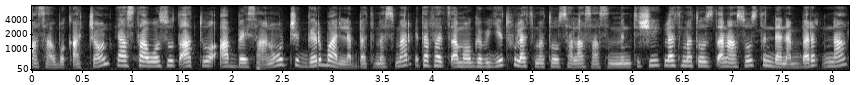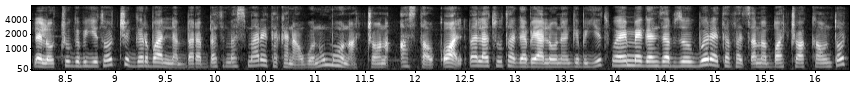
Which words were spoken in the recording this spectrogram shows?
ማሳወቃቸውን ያስታወሱት አቶ አቤሳኖ ችግር ባለበት መስመር የተፈጸመው ግብይት 238293 እንደነበር እና ሌሎቹ ግብይቶች ችግር ባልነበረበት መስመር የተከናወኑ መሆናቸውን አስታውቀዋል። በዕለቱ ተገቢ ያልሆነ ግብይት ወይም የገንዘብ ዝውውር የተፈጸመባቸው አካውንቶች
